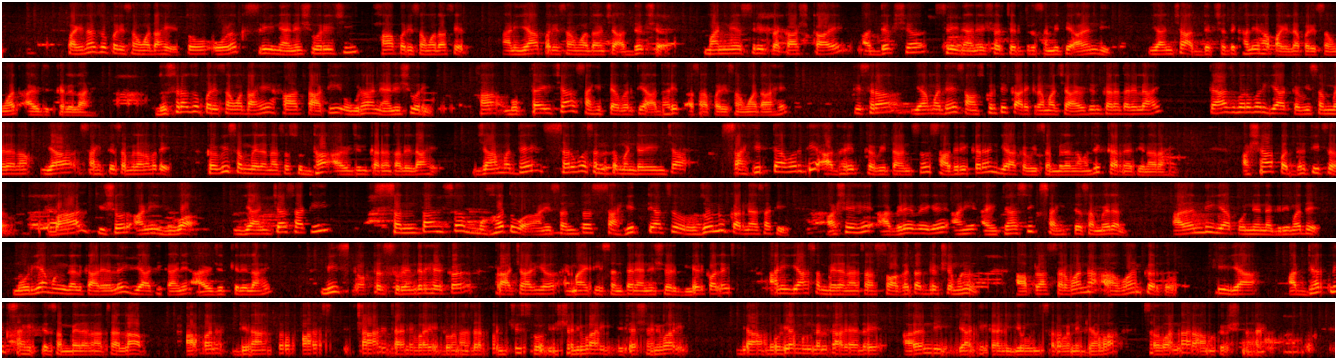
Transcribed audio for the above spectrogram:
पहिला जो परिसंवाद आहे तो ओळख श्री ज्ञानेश्वरीची हा परिसंवाद असेल. आणि या परिसंवादाचे अध्यक्ष मान्य श्री प्रकाश काळे अध्यक्ष श्री ज्ञानेश्वर चरित्र समिती आळंदी यांच्या अध्यक्षतेखाली हा पहिला परिसंवाद आयोजित केलेला आहे. दुसरा जो परिसंवाद आहे हा ताटी उघडा ज्ञानेश्वरी हा मुक्ताईच्या साहित्यावरती आधारित असा परिसंवाद आहे. तिसरा यामध्ये सांस्कृतिक कार्यक्रमाचे आयोजन करण्यात आलेले आहे. त्याचबरोबर या कवी संमेलना या साहित्य संमेलनामध्ये कवी संमेलनाचं सुद्धा आयोजन करण्यात आलेलं आहे. ज्यामध्ये सर्व संत मंडळींच्या साहित्यावरती आधारित कवितांचं सादरीकरण या कवी संमेलनामध्ये करण्यात येणार आहे. अशा पद्धतीचं बाल किशोर आणि युवा यांच्यासाठी संतांचं महत्त्व आणि संत साहित्याचं रुजवणूक करण्यासाठी असे हे आगळे वेगळे आणि ऐतिहासिक साहित्य संमेलन आळंदी या पुण्यनगरीमध्ये मोर्या मंगल कार्यालय या ठिकाणी आयोजित केलेलं आहे. मी डॉक्टर सुरेंद्र हेरकर प्राचार्य M I T Sant Dnyaneshwar B Ed college आणि या संमेलनाचा स्वागत अध्यक्ष म्हणून आपला सर्वांना आवाहन करतो की या आध्यात्मिक साहित्य संमेलनाचा लाभ आपण दिनांक पाच चार जानेवारी दोन हजार पंचवीस रोजी शनिवारी येत्या शनिवारी या मोर्या मंगल कार्यालय आळंदी या ठिकाणी येऊन सर्वांनी घ्यावा. सर्वांना रामकृष्ण आहे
